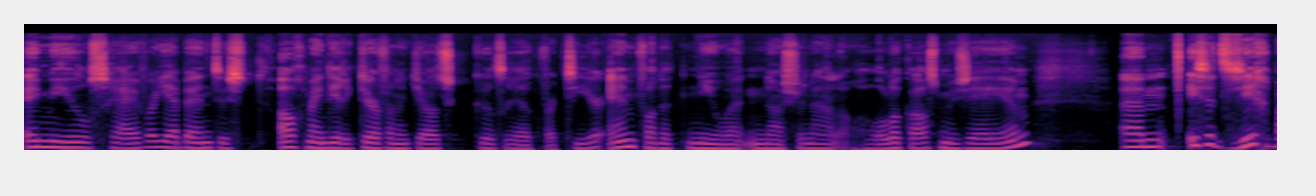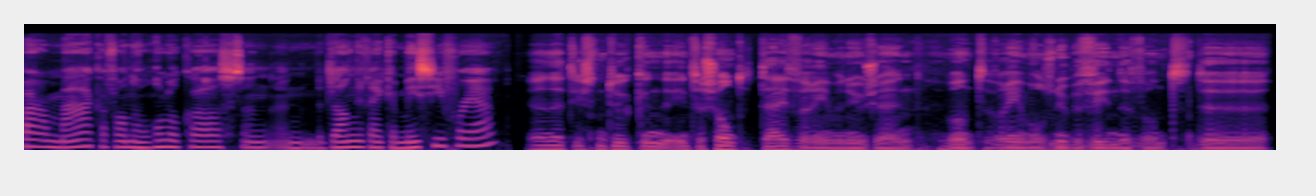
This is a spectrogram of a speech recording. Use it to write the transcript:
Emiel Schrijver, jij bent dus algemeen directeur van het Joods Cultureel Kwartier en van het nieuwe Nationale Holocaust Museum. Um, is het zichtbaar maken van de Holocaust een, een, belangrijke missie voor jou? Ja, dat is natuurlijk een interessante tijd waarin we nu zijn. Want waarin we ons nu bevinden. Want de,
